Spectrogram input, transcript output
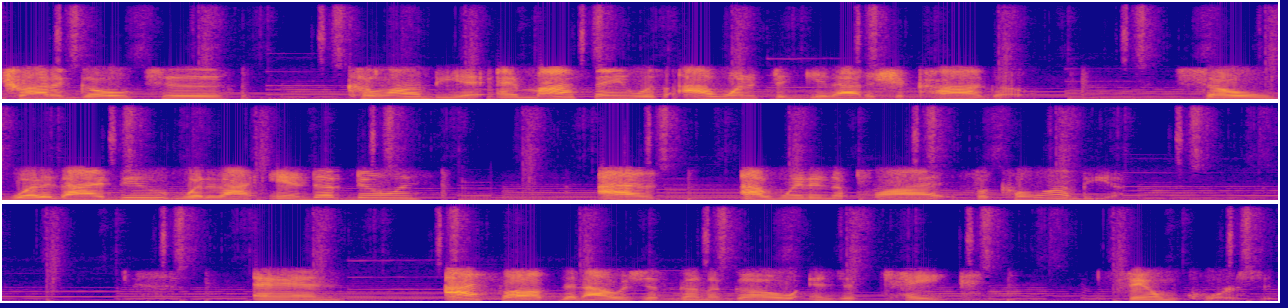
try to go to Columbia? And my thing was I wanted to get out of Chicago. So what did I do? What did I end up doing? I I went and applied for Columbia. And I thought that I was just to go and just take film courses.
